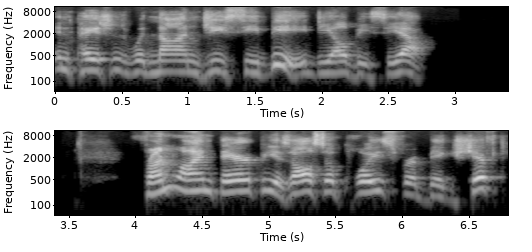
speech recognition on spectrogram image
in patients with non-GCB DLBCL. Frontline therapy is also poised for a big shift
